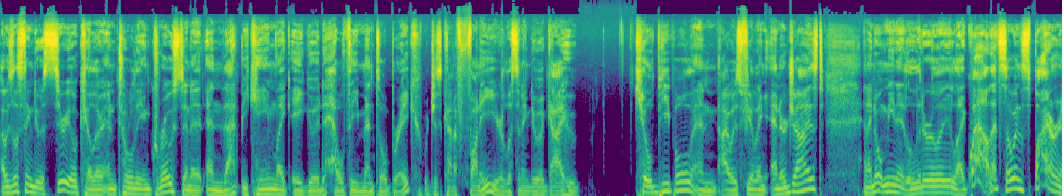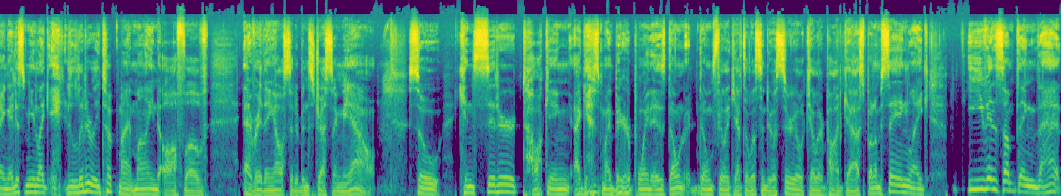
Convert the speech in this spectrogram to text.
I was listening to a serial killer and totally engrossed in it. And that became like a good, healthy mental break, which is kind of funny. You're listening to a guy who killed people and I was feeling energized. And I don't mean it literally like, wow, that's so inspiring. I just mean like it literally took my mind off of everything else that had been stressing me out. So consider talking. I guess my bigger point is don't don't feel like you have to listen to a serial killer podcast, but I'm saying like even something that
